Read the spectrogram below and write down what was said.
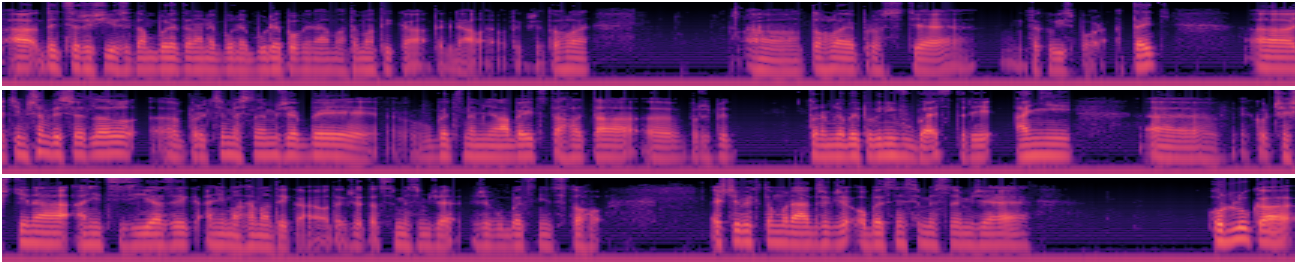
a teď se řeší, jestli tam bude teda nebo nebude povinná matematika a tak dále. Jo. Takže tohle, tohle je prostě takový spor. A teď tím jsem vysvětlil, proč si myslím, že by vůbec neměla být tahle ta, proč by to nemělo být povinný vůbec, tedy ani jako čeština, ani cizí jazyk, ani matematika. Jo? Takže to si myslím, že, že vůbec nic z toho. Ještě bych tomu rád řekl, že obecně si myslím, že odluka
